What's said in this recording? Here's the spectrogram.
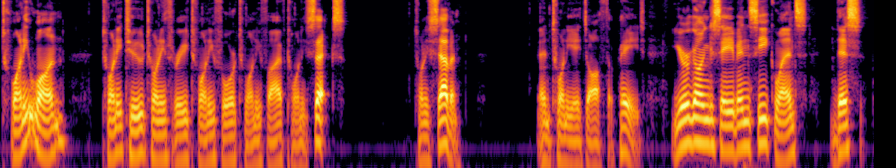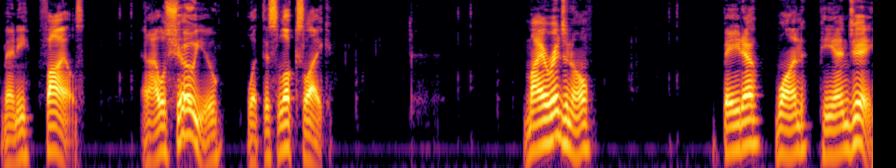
21, 22, 23, 24, 25, 26, 27, and 28's off the page. You're going to save in sequence this many files. And I will show you what this looks like. My original beta 1 PNG.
